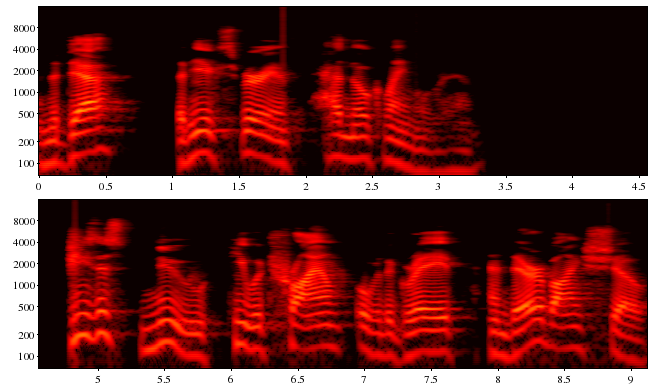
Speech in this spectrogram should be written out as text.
and the death that he experienced had no claim over him. Jesus knew he would triumph over the grave and thereby show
